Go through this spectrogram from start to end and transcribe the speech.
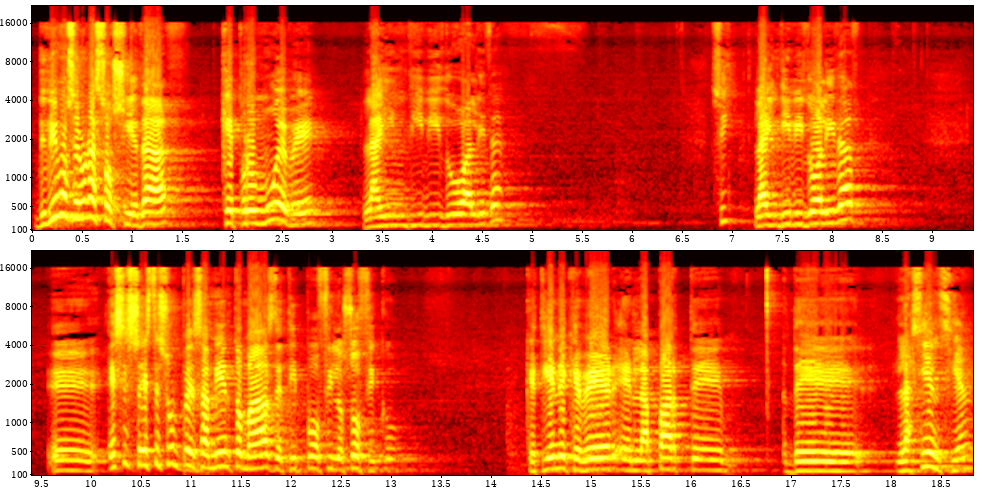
Vivimos en una sociedad que promueve la individualidad. ¿Sí? La individualidad. Eh, este es un pensamiento más de tipo filosófico que tiene que ver en la parte de la ciencia,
